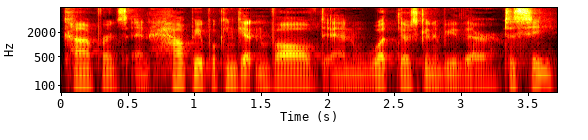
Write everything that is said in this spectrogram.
conference and how people can get involved and what there's going to be there to see.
